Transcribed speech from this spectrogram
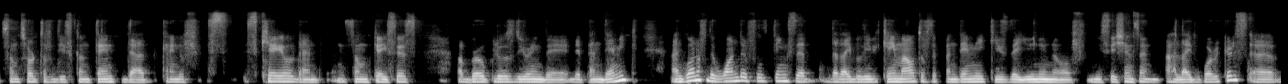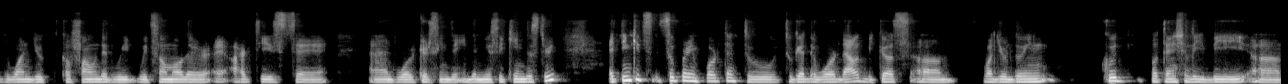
some sort of discontent that kind of scaled and in some cases uh, broke loose during the, the pandemic. And one of the wonderful things that, that I believe came out of the pandemic is the Union of Musicians and Allied Workers, uh, the one you co-founded with, with some other uh, artists uh, and workers in the in the music industry. I think it's super important to to get the word out because um, what you're doing could potentially be uh,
